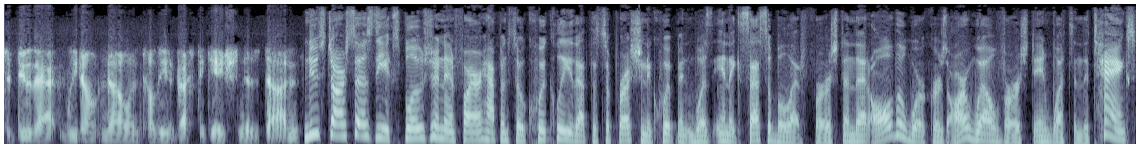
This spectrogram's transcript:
to do that, we don't know until the investigation is done. NuStar says the explosion and fire happened so quickly that the suppression equipment was inaccessible at first and that all the workers are well versed in what's in the tanks.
